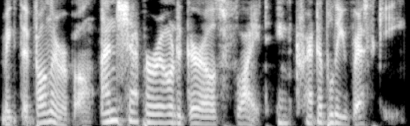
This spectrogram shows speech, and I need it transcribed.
make the vulnerable, unchaperoned girl's flight incredibly risky.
